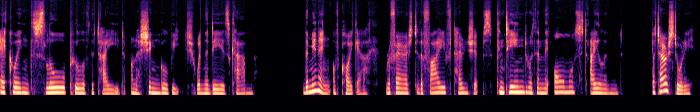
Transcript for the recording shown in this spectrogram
echoing the slow pull of the tide on a shingle beach when the day is calm. The meaning of Coigach refers to the five townships contained within the almost island, but our story,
